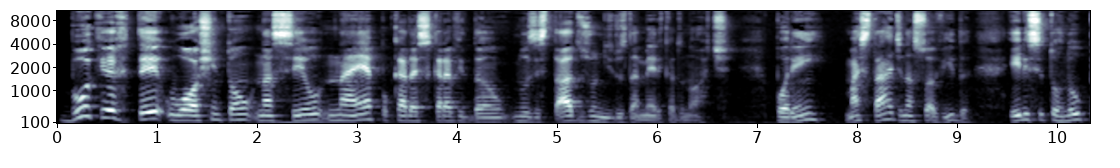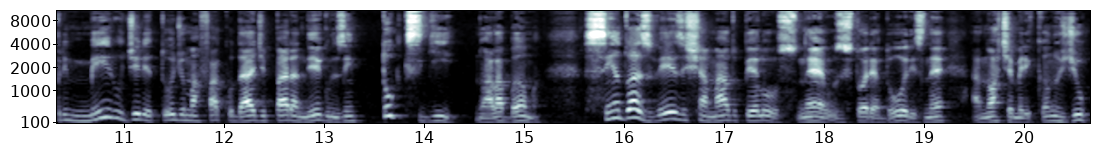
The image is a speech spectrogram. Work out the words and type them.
Booker T. Washington nasceu na época da escravidão nos Estados Unidos da América do Norte. Porém, mais tarde na sua vida, ele se tornou o primeiro diretor de uma faculdade para negros em Tuskegee, no Alabama, sendo às vezes chamado pelos né, os historiadores né, norte-americanos de o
